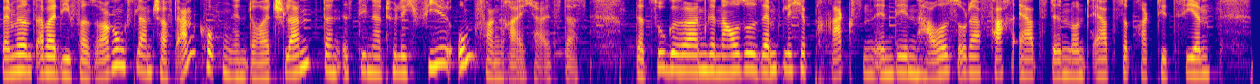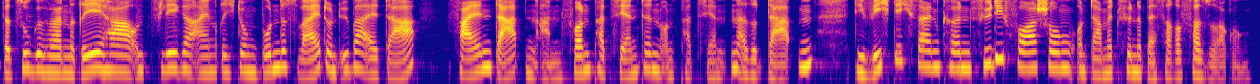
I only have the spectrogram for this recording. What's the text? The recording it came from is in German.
Wenn wir uns aber die Versorgungslandschaft angucken in Deutschland, dann ist die natürlich viel umfangreicher als das. Dazu gehören genauso sämtliche Praxen, in denen Haus- oder Fachärztinnen und Ärzte praktizieren. Dazu gehören Reha- und Pflegeeinrichtungen bundesweit und überall da, fallen Daten an von Patientinnen und Patienten, also Daten, die wichtig sein können für die Forschung und damit für eine bessere Versorgung.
